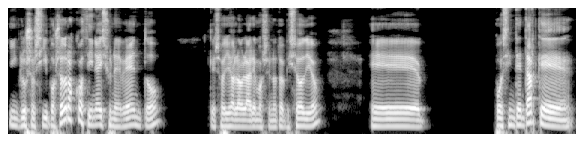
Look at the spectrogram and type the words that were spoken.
Incluso si vosotros cocináis un evento, que eso ya lo hablaremos en otro episodio, eh, pues intentar que,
